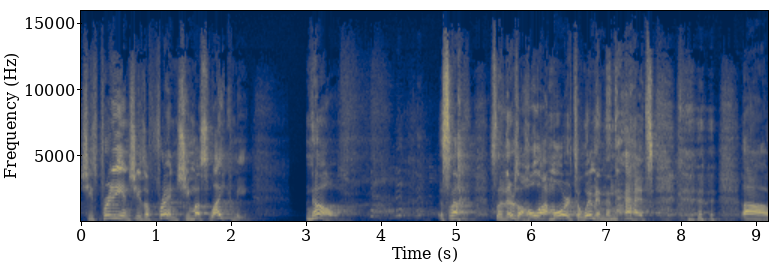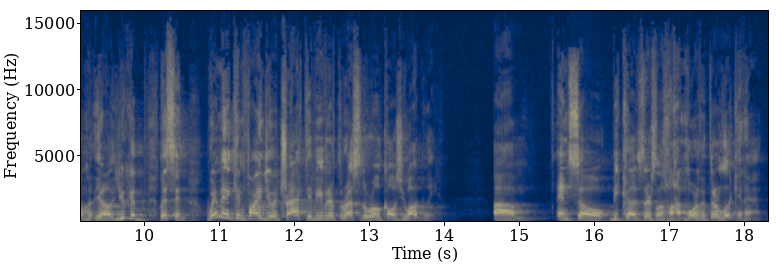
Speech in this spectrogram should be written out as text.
she's pretty and she's a friend. She must like me. No. It's not, so there's a whole lot more to women than that. um, you know, you could, listen, women can find you attractive even if the rest of the world calls you ugly. Um, and so, because there's a lot more that they're looking at.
